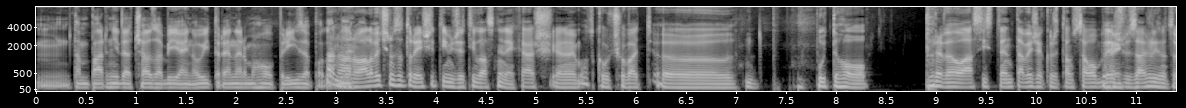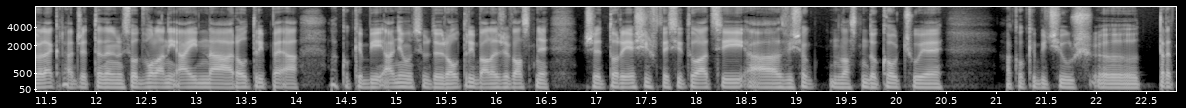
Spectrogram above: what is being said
mm, tam pár dní dať čas, aby aj nový tréner mohol prísť a podobne. Áno, áno, ale väčšinou sa to rieši tým, že ty vlastne necháš, ja neviem, odkoučovať uh, buď toho prvého asistenta, vieš, akože tam sa vieš, zažili sme to veľakrát, že ten sú odvolaní aj na road tripe a ako keby, a nemusí byť road trip, ale že vlastne, že to riešiš v tej situácii a zvyšok vlastne dokoučuje ako keby či už uh, tre,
